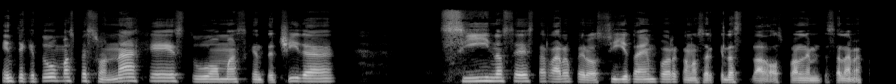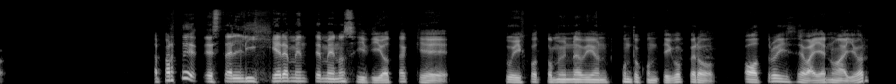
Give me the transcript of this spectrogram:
Entre que tuvo más personajes, tuvo más gente chida. Sí, no sé, está raro, pero sí, yo también puedo reconocer que las, la dos probablemente sea la mejor. Aparte, está ligeramente menos idiota que tu hijo tome un avión junto contigo, pero otro y se vaya a Nueva York,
